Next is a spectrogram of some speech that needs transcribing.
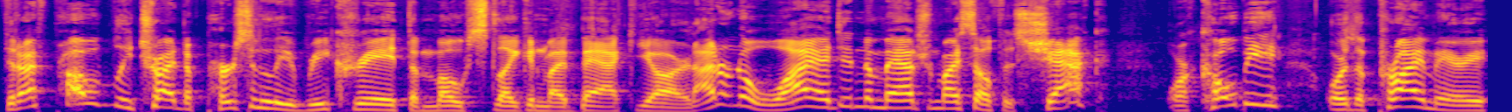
that I've probably tried to personally recreate the most like in my backyard. I don't know why I didn't imagine myself as Shaq or Kobe or the primary,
